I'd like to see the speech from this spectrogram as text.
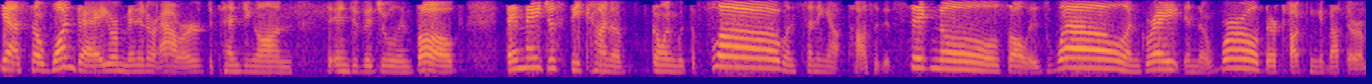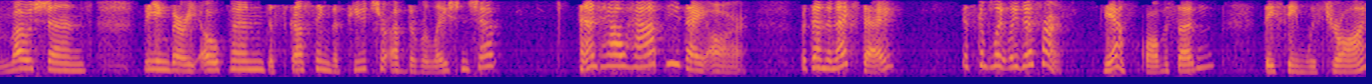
Yeah, so one day or minute or hour, depending on the individual involved, they may just be kind of going with the flow and sending out positive signals. All is well and great in their world. They're talking about their emotions, being very open, discussing the future of the relationship and how happy they are. But then the next day, it's completely different. Yeah, all of a sudden, they seem withdrawn,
